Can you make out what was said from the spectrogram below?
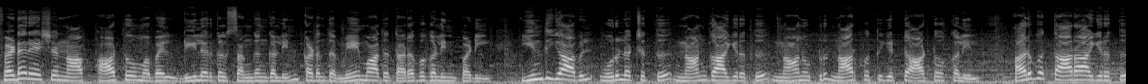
ஃபெடரேஷன் ஆஃப் ஆட்டோமொபைல் டீலர்கள் சங்கங்களின் கடந்த மே மாத தரவுகளின்படி இந்தியாவில் ஒரு லட்சத்து நான்காயிரத்து நானூற்று நாற்பத்தி எட்டு ஆட்டோக்களில் அறுபத்தாறாயிரத்து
